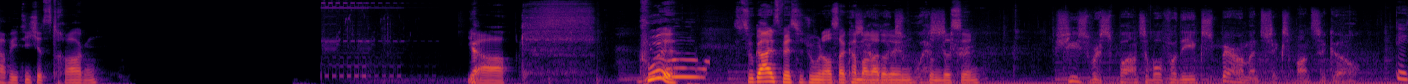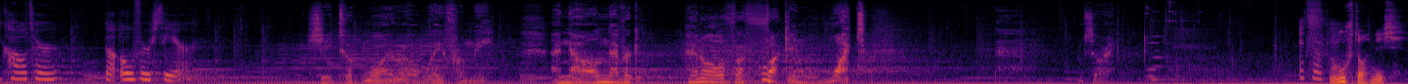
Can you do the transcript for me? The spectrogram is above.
Darf ich dich jetzt tragen? Ja. Cool. Hast du gar nichts mehr zu tun, außer Kamera drehen. So ein bisschen. She's responsible for the experiment six months ago. They called her the Overseer. She took Moira away from me. And now I'll never get... And all for fucking what? I'm sorry. It's okay. Fluch doch nicht.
